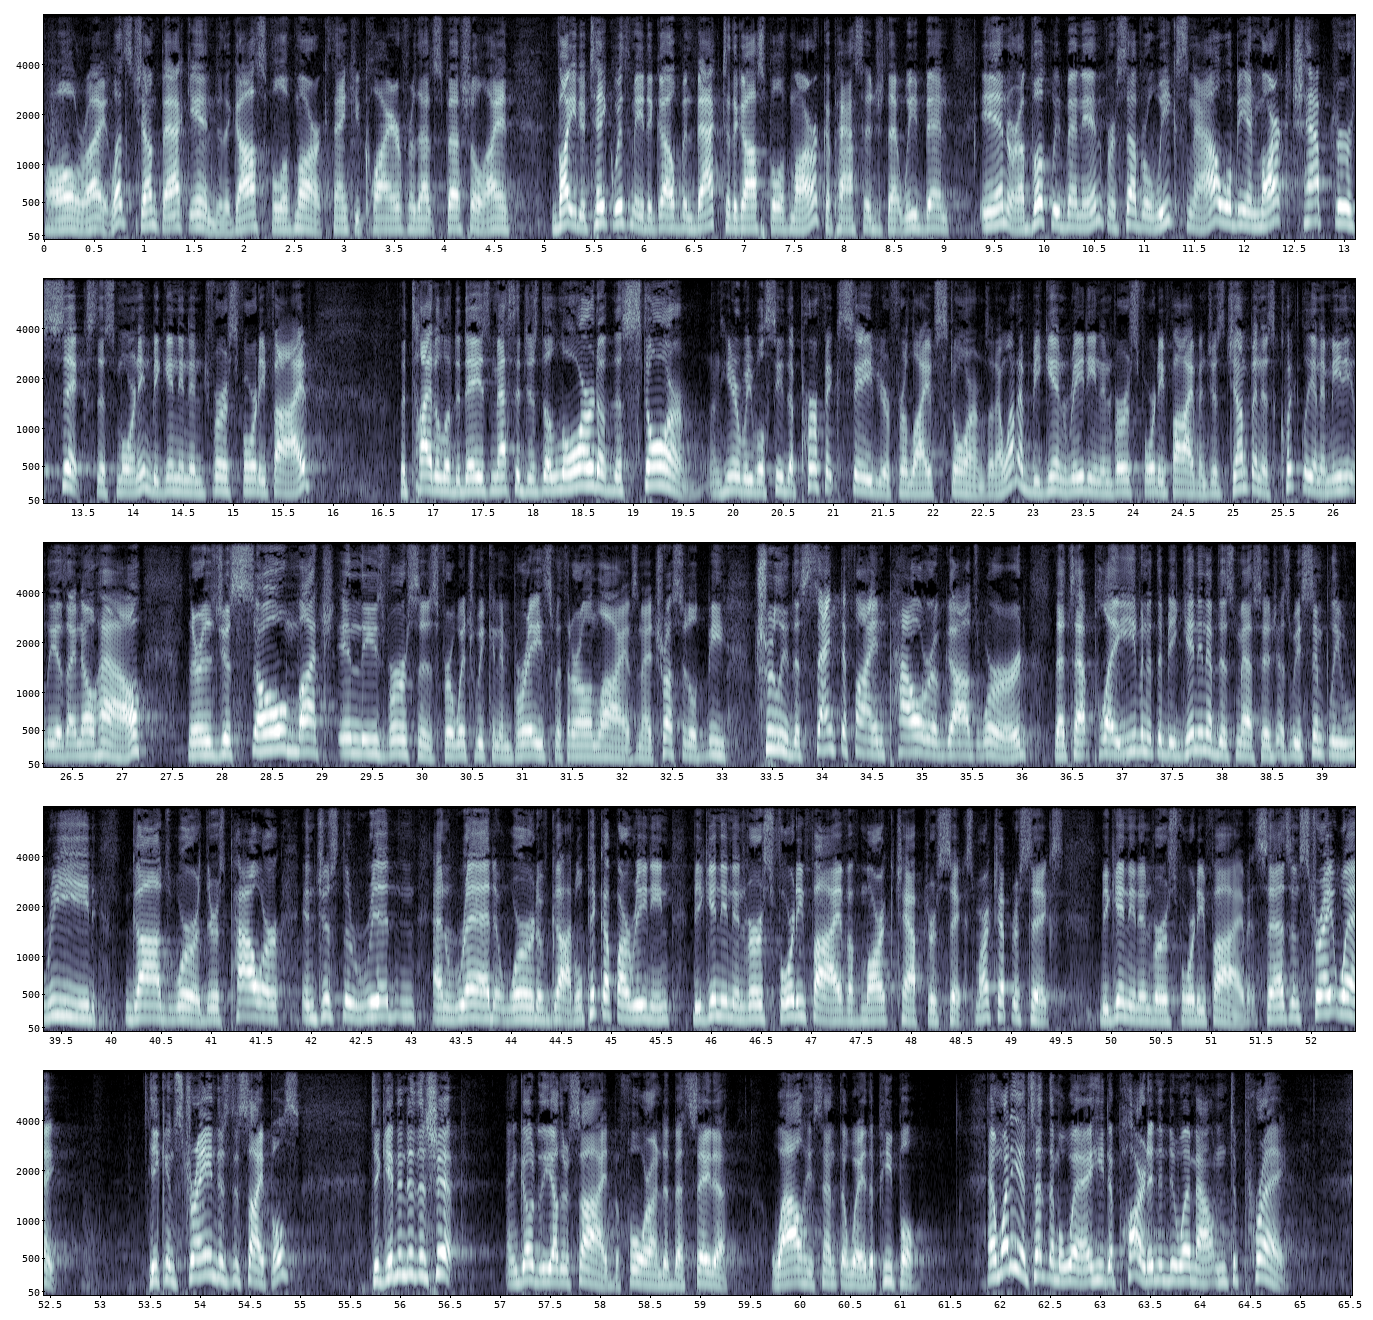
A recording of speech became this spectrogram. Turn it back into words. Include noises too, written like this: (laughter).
All right, let's jump back into the Gospel of Mark. Thank you, choir, for that special. I invite you to take with me to go back to the Gospel of Mark, a passage that we've been in, or a book we've been in for several weeks now. We'll be in Mark chapter 6 this morning, beginning in verse 45. The title of today's message is The Lord of the Storm. And here we will see the perfect Savior for life's storms. And I want to begin reading in verse 45 and just jump in as quickly and immediately as I know how there is just so much in these verses for which we can embrace with our own lives. And I trust it'll be truly the sanctifying power of God's Word that's at play even at the beginning of this message as we simply read God's Word. There's power in just the written and read Word of God. We'll pick up our reading beginning in verse 45 of Mark chapter 6. Mark chapter 6, beginning in verse 45. It says, And straightway he constrained his disciples to get into the ship and go to the other side before unto Bethsaida, while he sent away the people. And when he had sent them away, he departed into a mountain to pray.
